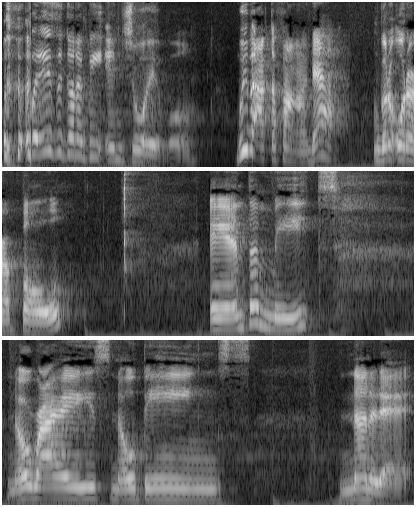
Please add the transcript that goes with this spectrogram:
But is it to be enjoyable? We about to find out. I'm gonna order a bowl and the meat no rice, no beans, none of that.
